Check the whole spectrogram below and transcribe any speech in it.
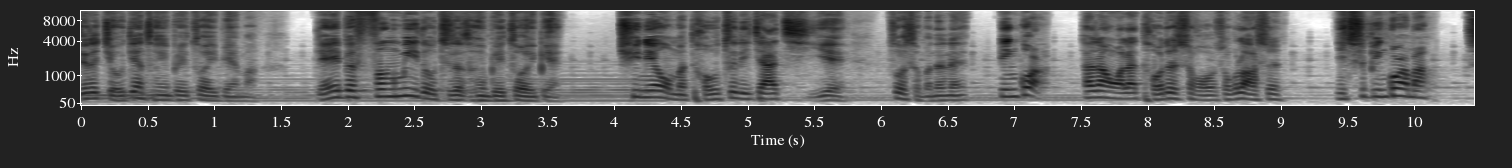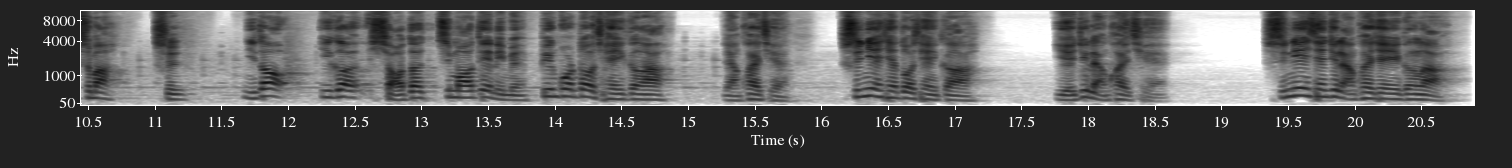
觉得酒店重新被做一遍吗？连一杯蜂蜜都值得重新被做一遍。去年我们投资了一家企业，做什么的呢？冰棍儿。他让我来投的时候，我说吴老师，你吃冰棍儿吗？是吗？吃。你到一个小的鸡毛店里面，冰棍多少钱一根啊？两块钱。十年前多少钱一根啊？也就两块钱。十年前就两块钱一根了，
